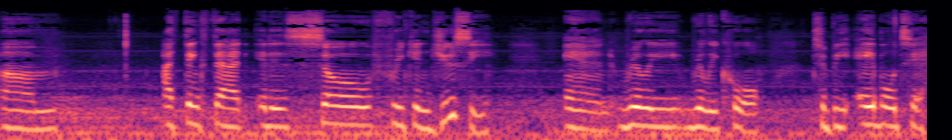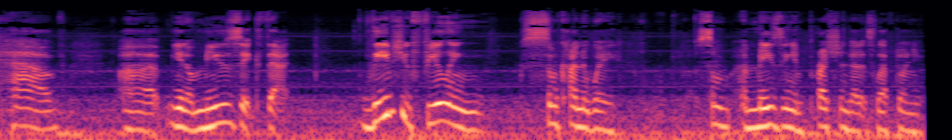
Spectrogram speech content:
Um, I think that it is so freaking juicy and really, really cool to be able to have, uh, you know, music that leaves you feeling some kind of way, some amazing impression that it's left on you.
